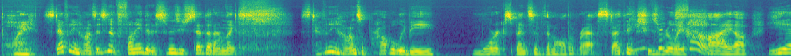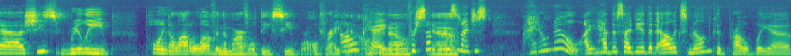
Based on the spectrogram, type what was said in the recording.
Boy, Stephanie Hans, isn't it funny that as soon as you said that, I'm like, Stephanie Hans will probably be more expensive than all the rest. I think she's think really so? high up. Yeah, she's really pulling a lot of love in the Marvel DC world right now. Okay. You know? For some Yeah. reason, I just, I don't know. I had this idea that Alex Milne could probably uh,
